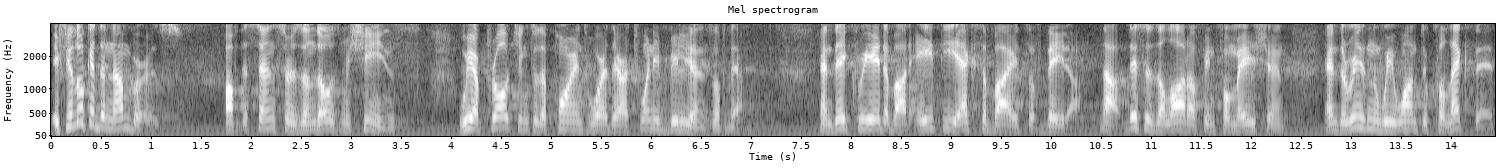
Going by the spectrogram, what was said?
If you look at the numbers of the sensors on those machines, we are approaching to the point where there are 20 billions of them. And they create about 80 exabytes of data. Now, this is a lot of information, and the reason we want to collect it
